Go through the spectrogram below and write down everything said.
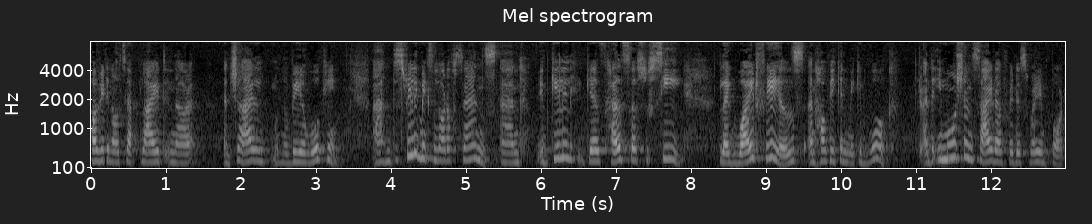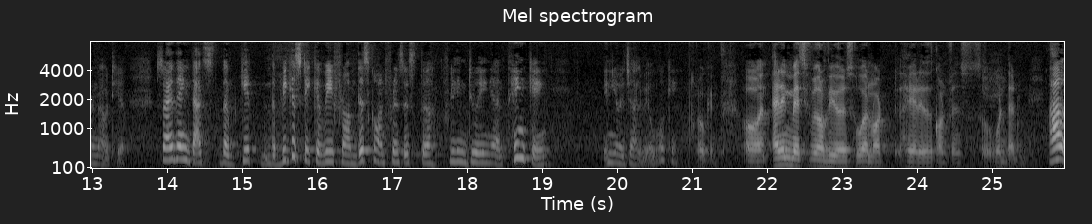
how we can also apply it in our agile way of working. And this really makes a lot of sense, and it really gets, helps us to see like why it fails and how we can make it work. Yeah. And the emotion side of it is very important out here. So I think that's the, get, the biggest takeaway from this conference is the feeling, doing, and thinking in your agile way of working. Okay. Uh, any message for our viewers who are not here at the conference? So what that would uh,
